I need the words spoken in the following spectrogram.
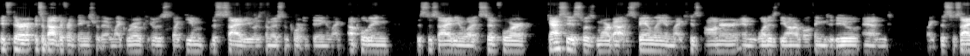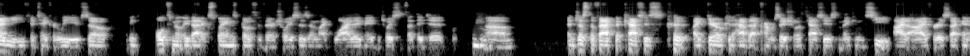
it's there. It's about different things for them. Like Roque, it was like the the society was the most important thing, and like upholding the society and what it stood for. Cassius was more about his family and like his honor and what is the honorable thing to do, and like the society he could take or leave. So I think ultimately that explains both of their choices and like why they made the choices that they did. Mhm. Um, and just the fact that Cassius could like Darrow could have that conversation with Cassius and they can see eye to eye for a second,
